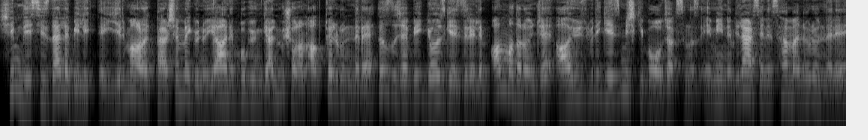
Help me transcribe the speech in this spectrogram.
Şimdi sizlerle birlikte 20 Aralık Perşembe günü yani bugün gelmiş olan aktüel ürünlere hızlıca bir göz gezdirelim. Almadan önce A101'i gezmiş gibi olacaksınız eminim. Dilerseniz hemen ürünleri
